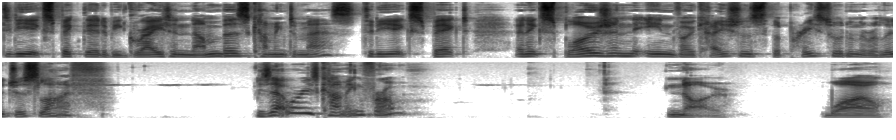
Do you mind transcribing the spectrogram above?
Did he expect there to be greater numbers coming to Mass? Did he expect an explosion in vocations to the priesthood and the religious life? Is that where he's coming from? No. While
